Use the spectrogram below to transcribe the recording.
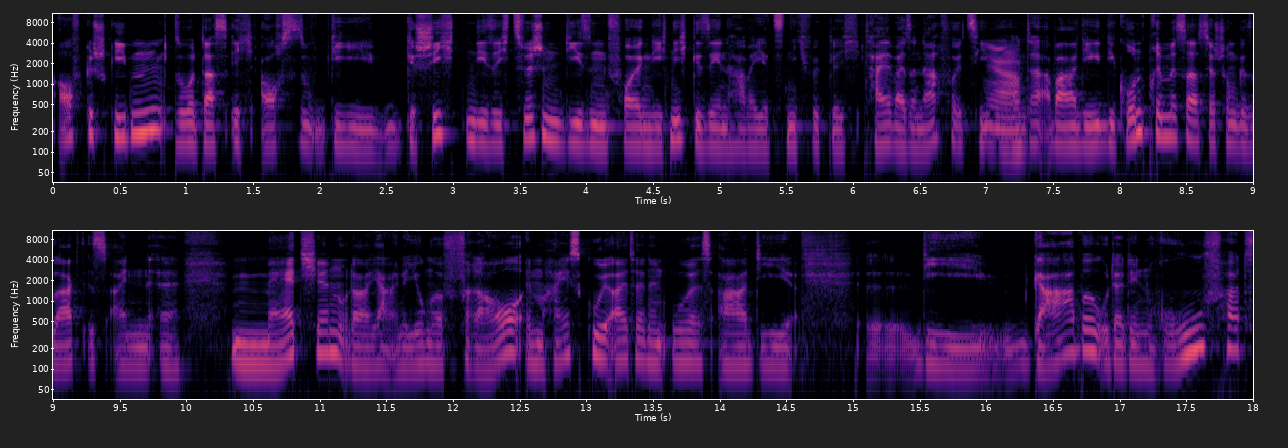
aufgeschrieben, so dass ich auch so die Geschichten, die sich zwischen diesen Folgen, die ich nicht gesehen habe, jetzt nicht wirklich teilweise nachvollziehen ja. konnte. Aber die, die Grundprämisse, hast du ja schon gesagt, ist ein äh, Mädchen oder ja eine junge Frau im Highschool-Alter in den USA, die äh, die Gabe oder den Ruf hat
